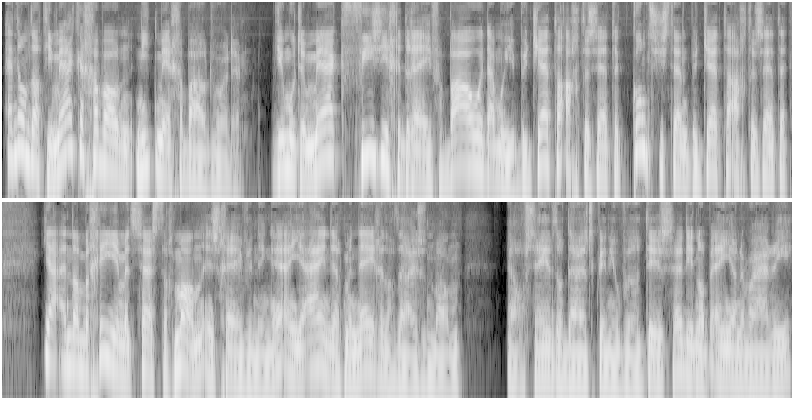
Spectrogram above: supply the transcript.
En omdat die merken gewoon niet meer gebouwd worden. Je moet een merk visiegedreven bouwen. Daar moet je budgetten achter zetten. Consistent budgetten achter zetten. Ja, en dan begin je met 60 man in Scheveningen. En je eindigt met 90.000 man. Of 70.000, ik weet niet hoeveel het is. Hè, die op 1 januari. En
